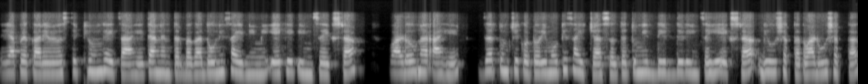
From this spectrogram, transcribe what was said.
या प्रकारे व्यवस्थित ठेवून घ्यायचा आहे. त्यानंतर बघा दोन्ही साईडनी मी एक एक इंच एक्स्ट्रा वाढवणार आहे. जर तुमची कटोरी मोठी साईजची असेल तर तुम्ही दीड दीड इंचही एक्स्ट्रा घेऊ शकतात वाढवू शकतात.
